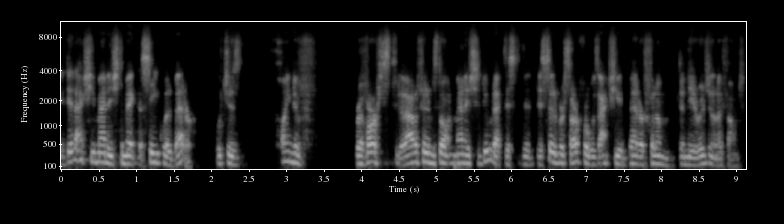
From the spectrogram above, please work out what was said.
they did actually manage to make the sequel better, which is kind of reversed. A lot of films don't manage to do that. This the, the Silver Surfer was actually a better film than the original. I found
